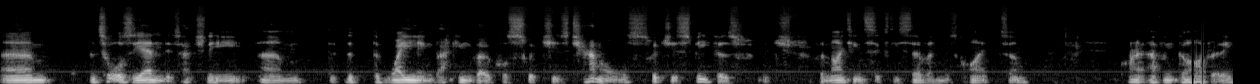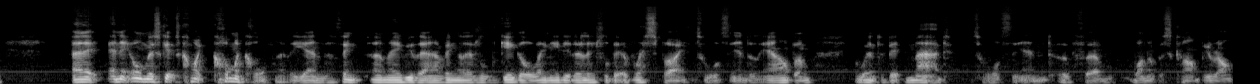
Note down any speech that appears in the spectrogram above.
Um, and towards the end, it's actually um, the, the wailing backing vocals switches channels, switches speakers, which for 1967 is quite um, quite avant-garde, really. And it, and it almost gets quite comical at the end. I think uh, maybe they're having a little giggle. They needed a little bit of respite towards the end of the album. It went a bit mad towards the end of um, One of Us Can't Be Wrong.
